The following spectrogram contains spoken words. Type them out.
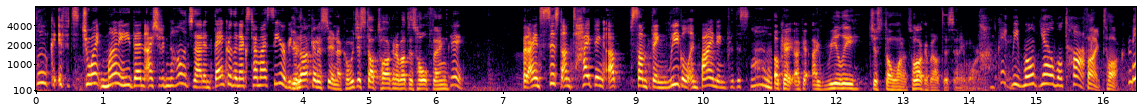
Luke, if it's joint money, then I should acknowledge that and thank her the next time I see her. Because you're not going to see it now. Can we just stop talking about this whole thing? okay. But I insist on typing up something legal and binding for this loan. Okay. Okay. I really just don't want to talk about this anymore. Okay, we won't yell, we'll talk. Fine. Talk. Me,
